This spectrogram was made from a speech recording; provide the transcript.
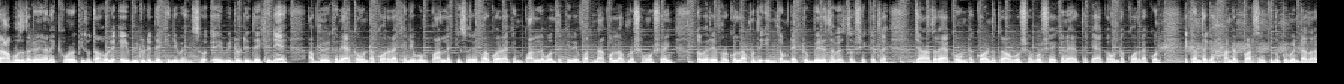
না বুঝে থাকেন এখানে কোনো কিছু, তাহলে এই ভিডিওটি দেখে নেবেন। সো এই ভিডিওটি দেখে নিয়ে আপনি ওইখানে অ্যাকাউন্টটা করে রাখেন এবং পারলে কিছু রেফার করে রাখেন। পারলে বলতে কি রেফার না করলে আপনার সমস্যা নেই, তবে রেফার করলে আপনাদের ইনকামটা একটু বেড়ে যাবে। তো সেক্ষেত্রে যারা তারা অ্যাকাউন্টটা করেন তারা অবশ্যই অবশ্যই এখানে থেকে অ্যাকাউন্টটা করে রাখুন। এখান থেকে হান্ড্রেড পার্সেন্ট কিন্তু পেমেন্টটা তারা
